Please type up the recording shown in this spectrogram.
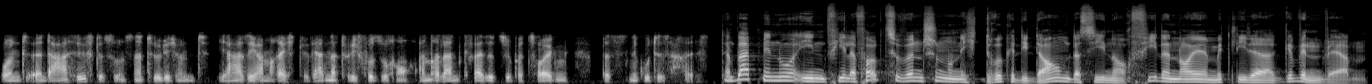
Und äh, da hilft es uns natürlich. Und ja, Sie haben recht, wir werden natürlich versuchen, auch andere Landkreise zu überzeugen, dass es eine gute Sache ist. Dann bleibt mir nur Ihnen viel Erfolg zu wünschen und ich drücke die Daumen, dass Sie noch viele neue Mitglieder gewinnen werden.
